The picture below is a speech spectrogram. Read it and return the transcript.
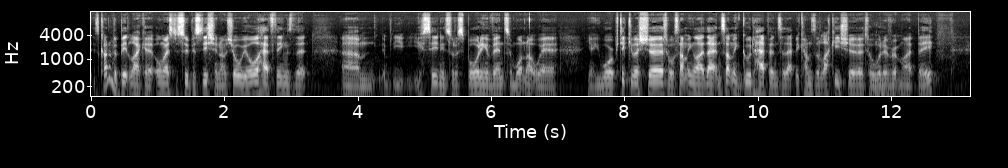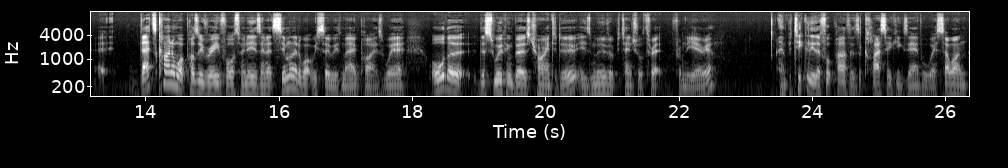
it's kind of a bit like a almost a superstition. I'm sure we all have things that um, you, you, see it in sort of sporting events and whatnot, where you know you wore a particular shirt or something like that, and something good happens, so that becomes the lucky shirt or mm. whatever it might be. Uh, that's kind of what positive reinforcement is, and it's similar to what we see with magpies, where all the, the swooping birds trying to do is move a potential threat from the area and particularly the footpath is a classic example where someone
